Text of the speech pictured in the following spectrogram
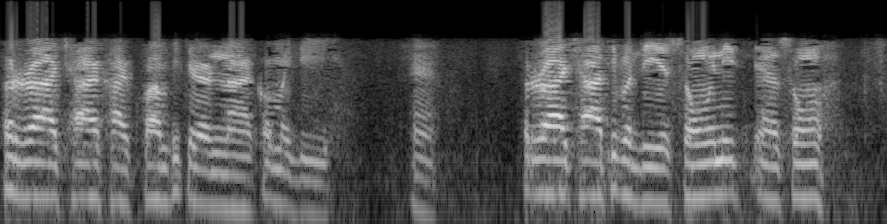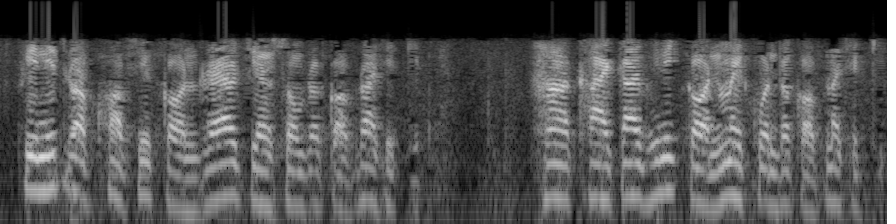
พระราชาขาดความพิจารณาก็ไม่ดีพระราชาธิบดีทรงวินิจทรงพินิจรอบครอบเสียก่อนแล้วเจียงทรงประกอบราชกิจ หากขาดการพินิจก่อนไม่ควรประกอบราชกิจ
